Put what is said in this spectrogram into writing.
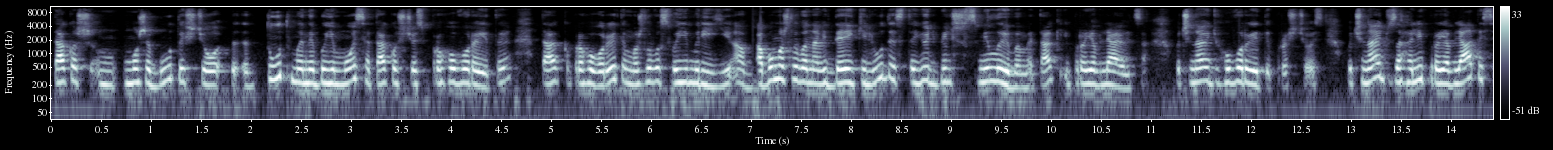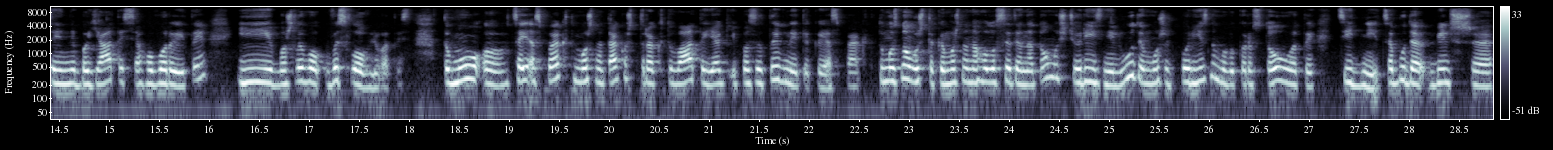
Також може бути, що тут ми не боїмося також щось проговорити, так проговорити, можливо, свої мрії, або можливо навіть деякі люди стають більш сміливими, так і проявляються, починають говорити про щось, починають взагалі проявлятися і не боятися говорити, і можливо висловлюватись. Тому цей аспект можна також трактувати як і позитивний такий аспект. Тому знову ж таки можна наголосити на тому, що різні люди можуть по-різному використовувати ці дні. Це буде більш е,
